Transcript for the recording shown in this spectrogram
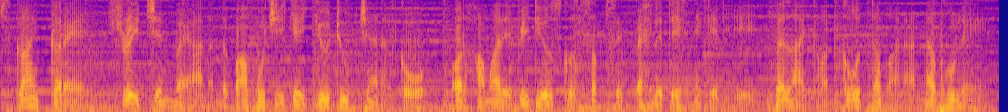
सब्सक्राइब करें श्री चिन्मय आनंद बापू जी के YouTube चैनल को। और हमारे वीडियोस को सबसे पहले देखने के लिए बेल आइकॉन को दबाना न भूलें।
